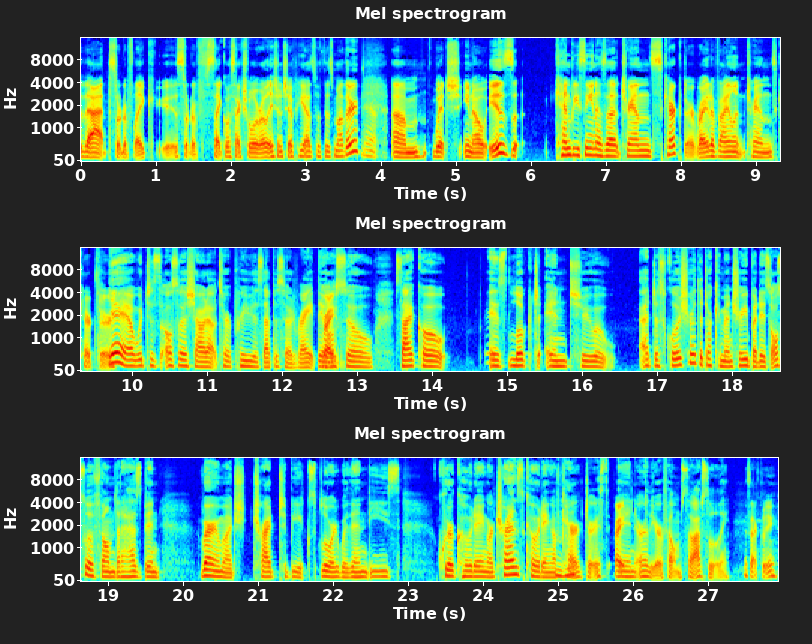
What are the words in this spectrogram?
that sort of like sort of psychosexual relationship he has with his mother, Yeah. um, which you know is can be seen as a trans character, right? A violent trans character. yeah, yeah, which is also a shout out to our previous episode, right? They Right. also, Psycho is looked into at Disclosure, the documentary, but it's also a film that has been very much tried to be explored within these queer coding or trans coding of characters Mm-hmm. Right. in earlier films. So, absolutely. exactly.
